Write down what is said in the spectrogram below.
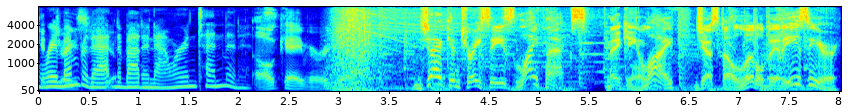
and remember Traci that in about an hour and 10 minutes. okay, very good. Jack and Traci's Life Hacks, making life just a little bit easier.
